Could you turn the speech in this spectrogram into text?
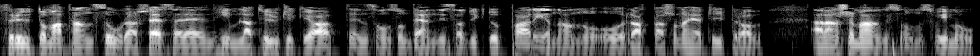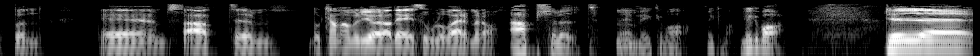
förutom att han solar sig så är det en himla tur tycker jag att en sån som Dennis har dykt upp på arenan och, och rattar såna här typer av arrangemang som Swim Open. Eh, så att eh, då kan han väl göra det i sol och värme då. Absolut. Det är mm. mycket bra. Mycket bra. Mycket bra. Du, eh,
